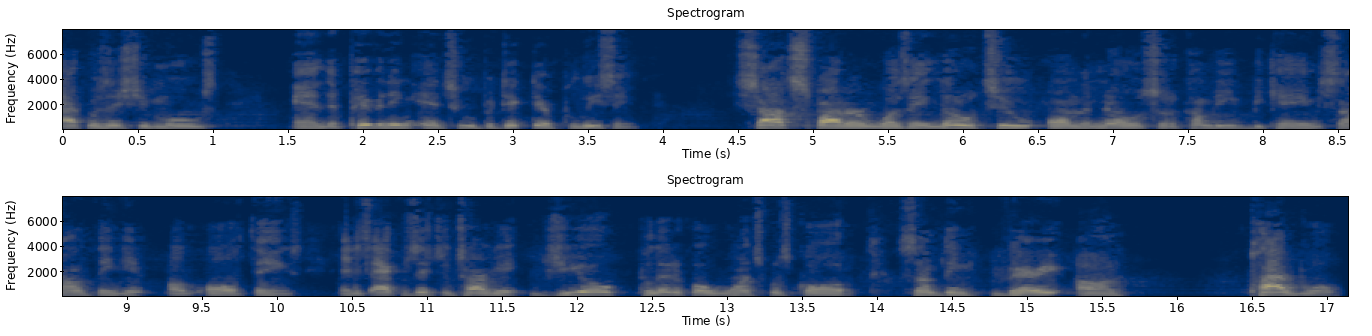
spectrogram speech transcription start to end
acquisition moves and the pivoting into predictive policing. Shot Spotter was a little too on the nose, so the company became sound thinking of all things. And its acquisition target, Geolitica, once was called something very unpalatable.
